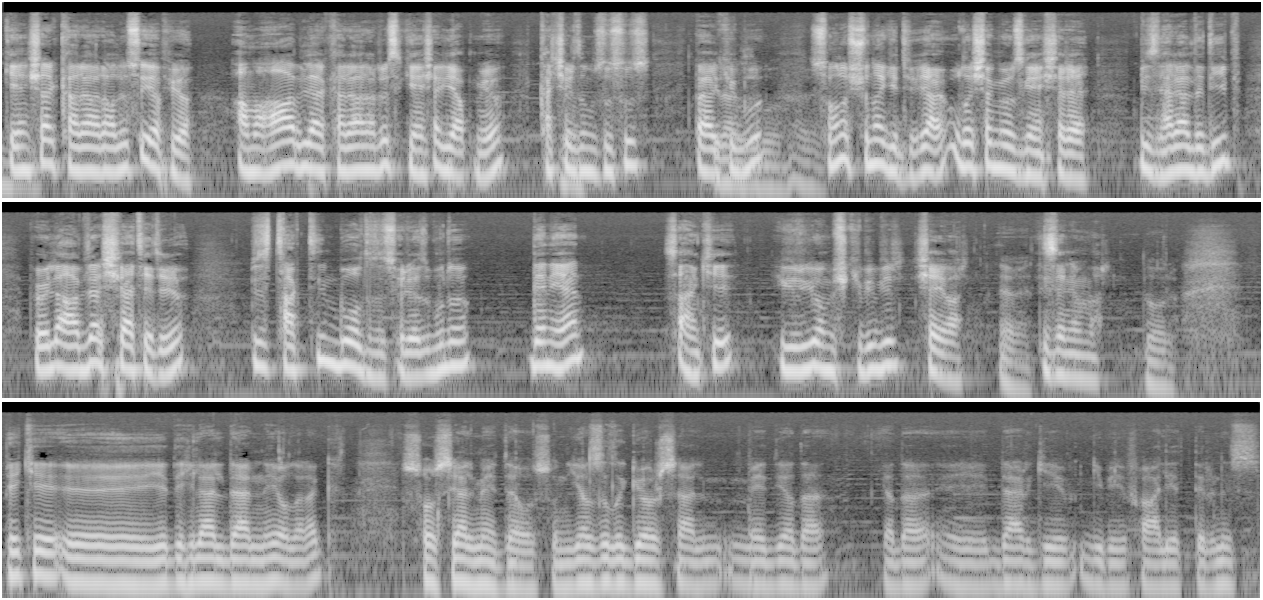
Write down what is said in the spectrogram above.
Gençler kararı alıyorsa yapıyor. Ama abiler karar alıyorsa gençler yapmıyor. Kaçırdığımız husus belki Biraz bu. bu evet. Sonra şuna gidiyor. Yani ulaşamıyoruz gençlere. Biz herhalde deyip böyle abiler şikayet ediyor. Biz taktiğin bu olduğunu söylüyoruz. Bunu deneyen sanki yürüyormuş gibi bir şey var. Evet. İzlenim var. Doğru. Peki e, Yedi Hilal Derneği olarak sosyal medya olsun, yazılı görsel medyada ya da e, dergi gibi faaliyetleriniz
